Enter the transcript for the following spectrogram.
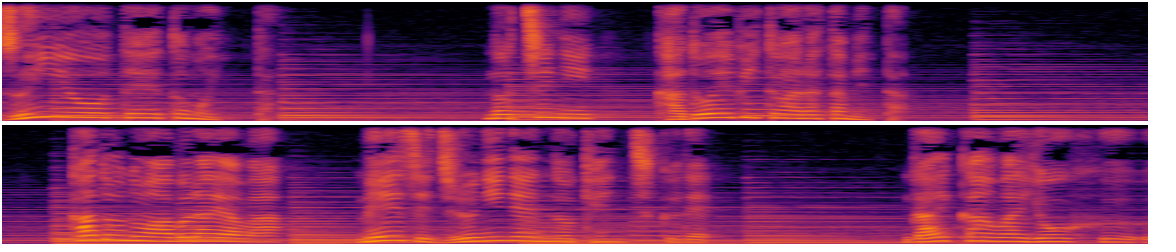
随陽亭とも言った。後に角エビと改めた。角の油屋は明治12年の建築で外観は洋風。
